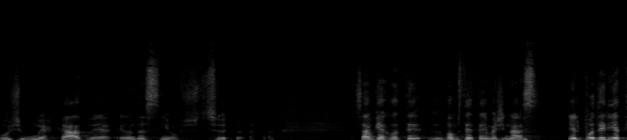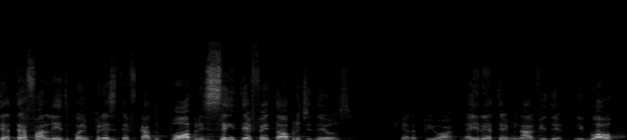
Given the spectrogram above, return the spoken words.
Hoje o mercado é, anda assim, ó. Sabe o que acontece? Vamos tentar imaginar. Ele poderia ter até falido com a empresa e ter ficado pobre sem ter feito a obra de Deus, que era pior. Aí ele ia terminar a vida igual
